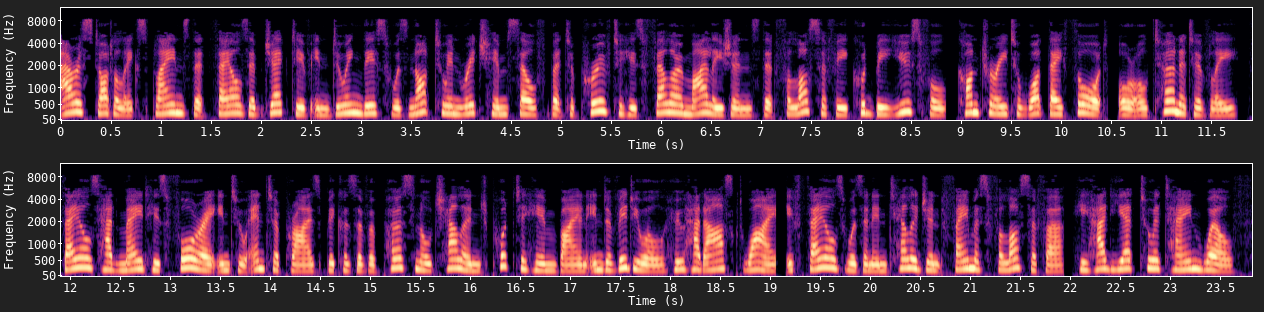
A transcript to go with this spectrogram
Aristotle explains that Thales' objective in doing this was not to enrich himself but to prove to his fellow Milesians that philosophy could be useful, contrary to what they thought, or alternatively, Thales had made his foray into enterprise because of a personal challenge put to him by an individual who had asked why, if Thales was an intelligent famous philosopher, he had yet to attain wealth.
